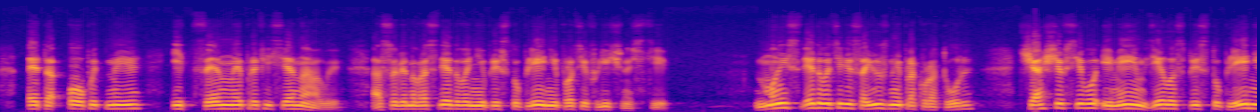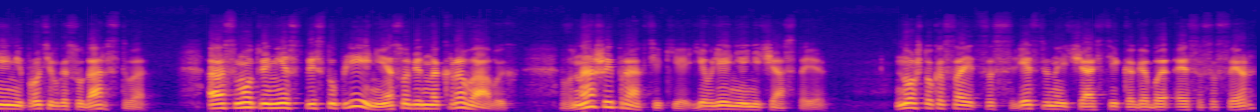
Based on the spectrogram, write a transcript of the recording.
– это опытные и ценные профессионалы, особенно в расследовании преступлений против личности. Мы, следователи союзной прокуратуры, чаще всего имеем дело с преступлениями против государства – осмотре мест преступлений, особенно кровавых, в нашей практике явление нечастое. Но что касается следственной части КГБ СССР,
